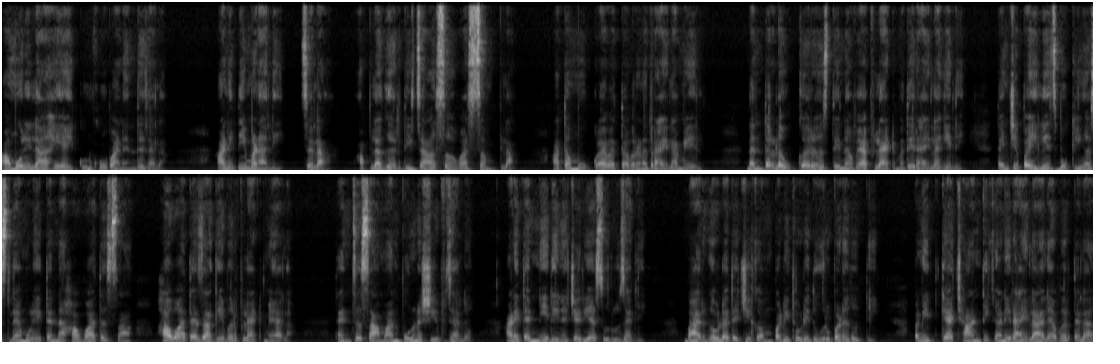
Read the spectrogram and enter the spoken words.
अमोलीला हे ऐकून खूप आनंद झाला. आणि ती म्हणाली चला आपला गर्दीचा सहवास संपला. आता मोकळ्या वातावरणात राहायला मिळेल. नंतर लवकरच ते नव्या फ्लॅटमध्ये राहायला गेले. त्यांची पहिलीच बुकिंग असल्यामुळे त्यांना हवा तसा हवा त्या जागेवर फ्लॅट मिळाला. त्यांचं सामान पूर्ण शिफ्ट झालं आणि त्यांनी दिनचर्या सुरू झाली. भार्गवला त्याची कंपनी थोडी दूर पडत होती. पण इतक्या छान ठिकाणी राहायला आल्यावर त्याला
